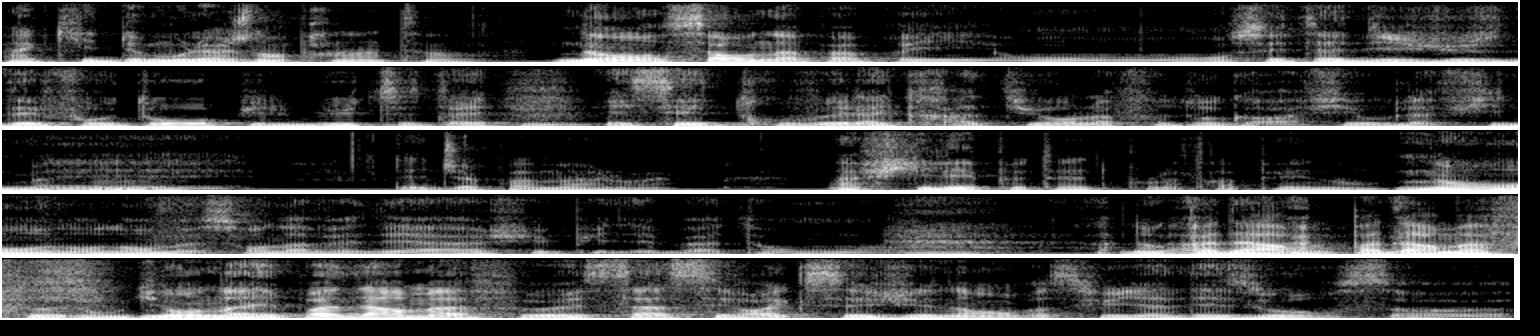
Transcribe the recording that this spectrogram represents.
Un kit de moulage d'empreintes. Non, ça, on n'a pas pris. On, on s'était dit juste des photos. Puis le but, c'était Mm. essayer de trouver la créature, la photographier ou la filmer. Mm. Et C'était déjà pas mal, ouais. Un filet peut-être pour l'attraper, non? Non, non, non, mais ça on avait des haches et puis des bâtons. donc pas d'armes, pas d'armes à feu. Donc non, on n'avait pas d'armes à feu et ça c'est vrai que c'est gênant parce qu'il y a des ours, euh,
